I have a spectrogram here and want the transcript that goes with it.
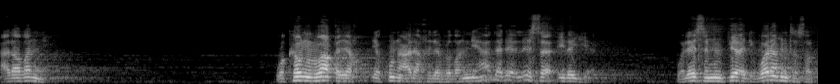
على ظني. وكون الواقع يكون على خلاف ظني هذا ليس إلي وليس من فعلي ولا من تصرفي.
